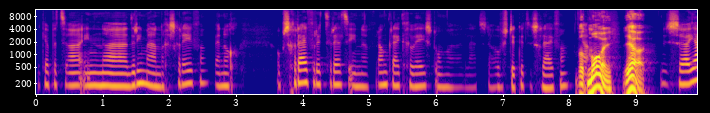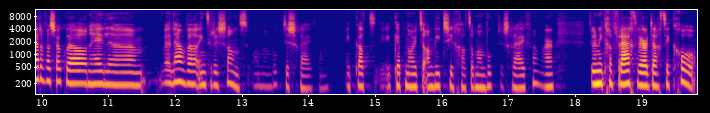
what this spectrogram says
ik heb het in drie maanden geschreven. Ik ben nog op schrijfretret in Frankrijk geweest om eh, de laatste hoofdstukken te schrijven. Wat ja. mooi. Ja. Dus ja, dat was ook wel een hele, eh, nou wel interessant om een boek te schrijven. Ik, had, ik heb nooit de ambitie gehad om een boek te schrijven, maar toen ik gevraagd werd, dacht ik, goh,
